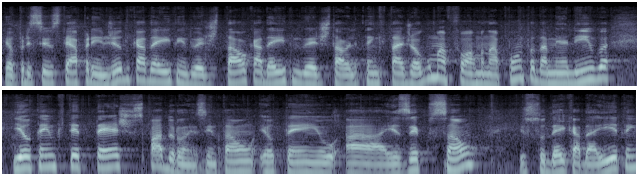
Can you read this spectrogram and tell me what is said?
Eu preciso ter aprendido cada item do edital. Cada item do edital ele tem que estar de alguma forma na ponta da minha língua. E eu tenho que ter testes padrões. Então, eu tenho a execução, estudei cada item.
